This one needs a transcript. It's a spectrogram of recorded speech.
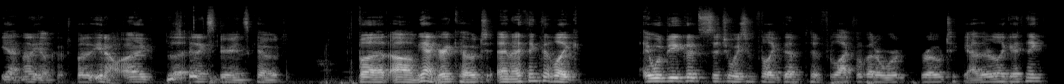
yeah, not a young coach, but you know, like an experienced coach. But um, yeah, great coach, and I think that like it would be a good situation for like them to, for lack of a better word, grow together. Like I think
